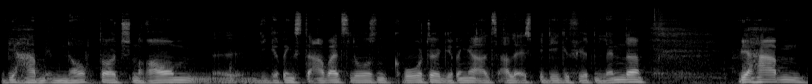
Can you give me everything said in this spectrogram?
Wir haben im norddeutschen Raum äh, die geringste Arbeitslosenquote, geringer als alle SPD-geführten Länder. Wir haben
